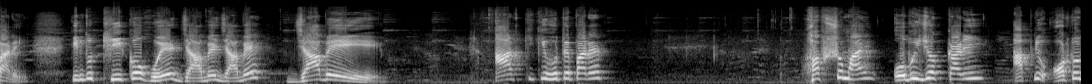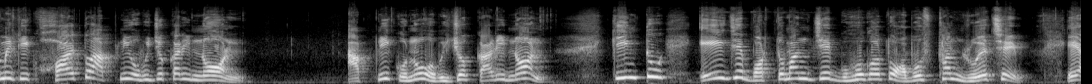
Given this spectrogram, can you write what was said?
পারে, কিন্তু ঠিকও হয়ে যাবে যাবে যাবে। আর কি কি হতে পারে? সবসময় অভিযোগকারী আপনি অটোমেটিক হয়তো আপনি অভিযোগকারী নন। আপনি কোনো অভিযোগকারী নন। কিন্তু এই যে বর্তমান যে গ্রহগত অবস্থান রয়েছে, এ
